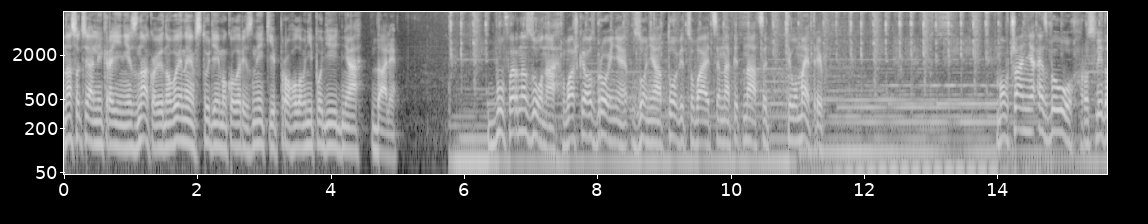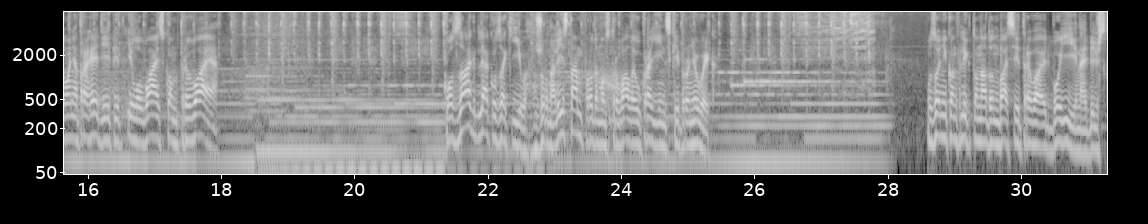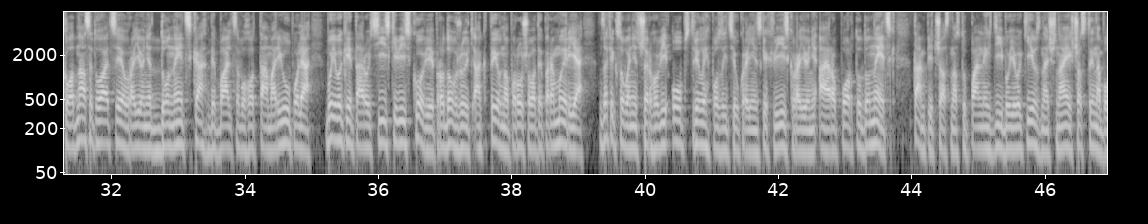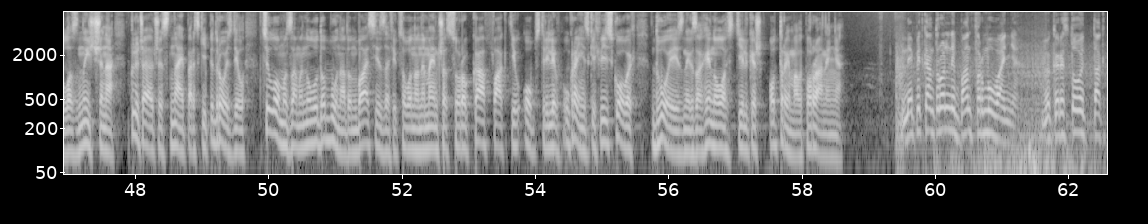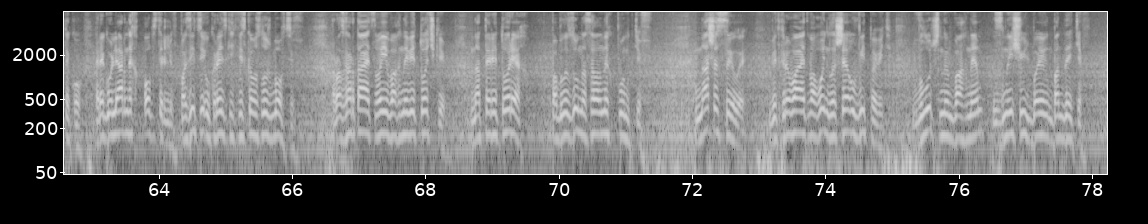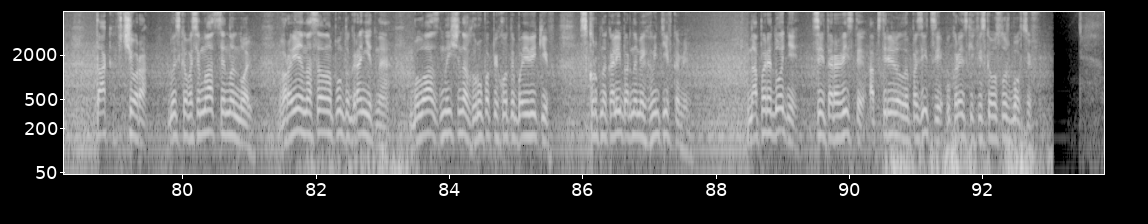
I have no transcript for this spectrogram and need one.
На соціальній країні знакові новини в студії Микола Різники про головні події дня. Далі. Буферна зона. Важке озброєння в зоні АТО відсувається на 15 кілометрів. Мовчання СБУ. Розслідування трагедії під Іловайськом триває. Козак для козаків. Журналістам продемонстрували український броньовик. У зоні конфлікту на Донбасі тривають бої. Найбільш складна ситуація у районі Донецька, Дебальцевого та Маріуполя. Бойовики та російські військові продовжують активно порушувати перемир'я. Зафіксовані чергові обстріли позицій українських військ в районі аеропорту Донецьк. Там під час наступальних дій бойовиків значна їх частина була знищена, включаючи снайперський підрозділ. В цілому за минулу добу на Донбасі зафіксовано не менше 40 фактів обстрілів українських військових. Двоє із них загинуло, стільки ж отримали поранення. Непідконтрольний бандформування використовують тактику регулярних обстрілів позицій українських військовослужбовців, розгортають свої вогневі точки на територіях поблизу населених пунктів. Наші сили відкривають вогонь лише у відповідь. Влучним вогнем знищують бандитів. Так, вчора, близько 18.00, в районі населеного пункту Гранітне була знищена група піхоти бойовиків з крупнокаліберними гвинтівками. Напередодні ці терористи обстрілювали позиції українських військовослужбовців.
